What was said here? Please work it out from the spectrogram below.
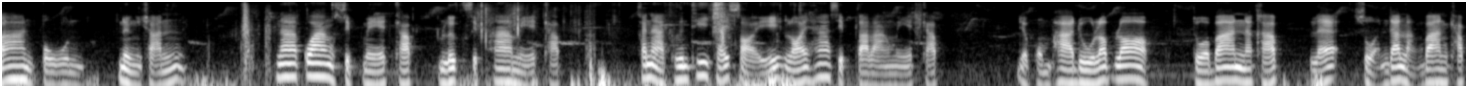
บ้านปูน 1 ชั้น หน้ากว้าง 10 เมตรครับ ลึก 15 เมตรครับ ขนาดพื้นที่ใช้สอย 150 ตารางเมตรครับ เดี๋ยวผมพาดูรอบๆตัวบ้านนะครับ และสวนด้านหลังบ้านครับ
